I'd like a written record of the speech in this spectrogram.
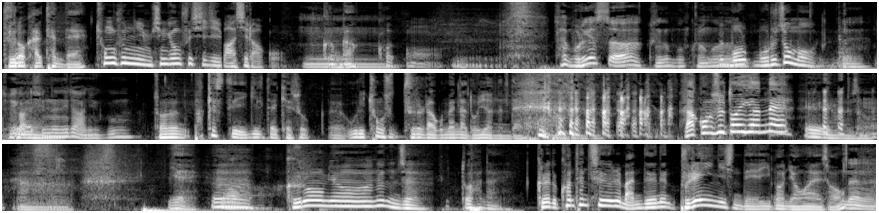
들어갈 텐데. 총수님 신경 쓰시지 마시라고. 음, 그런가? 거- 어. 잘 모르겠어요. 그리고 뭐 그런 거. 모, 모르죠, 뭐. 네, 저희가 알 네. 수 있는 일이 아니고. 저는 팟캐스트 이길 때 계속 에, 우리 총수 들으라고 맨날 놀렸는데. 나 꼼수를 또 이겼네! 예, 이러면서. 아, 예. 어, 그러면은 이제 또 하나의. 그래도 컨텐츠를 만드는 브레인이신데, 이번 영화에서. 네네.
